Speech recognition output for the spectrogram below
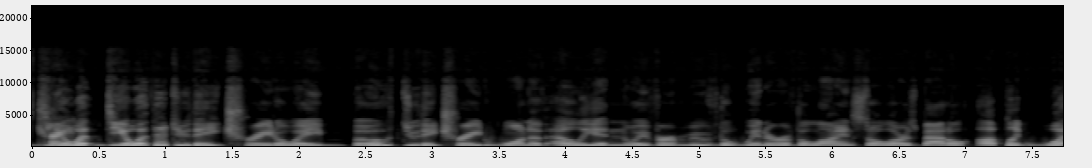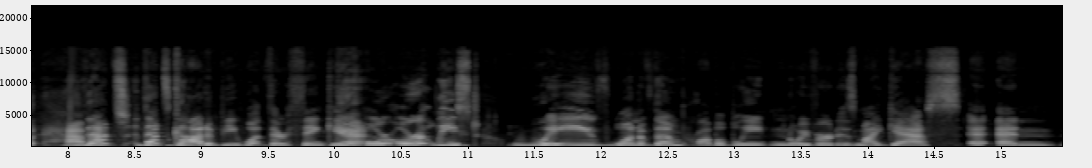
deal Trade? with deal with it? Do they trade away both? Do they trade one of Elliott and Neuvirth, move the winner of the Lyon Stolarz battle up? Like what happens? That's that's got to be what they're thinking, Yeah. or or at least waive one of them. Probably Neuvirth is my guess, and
